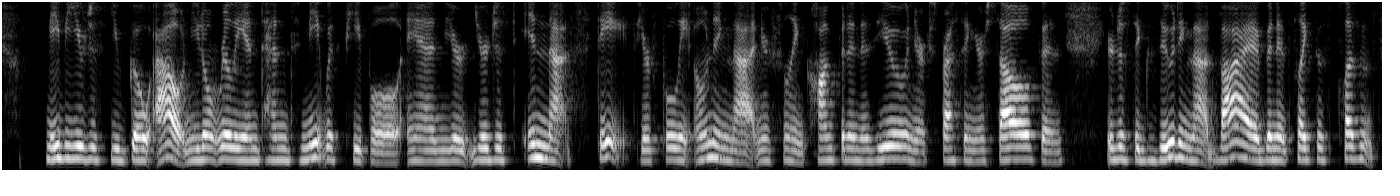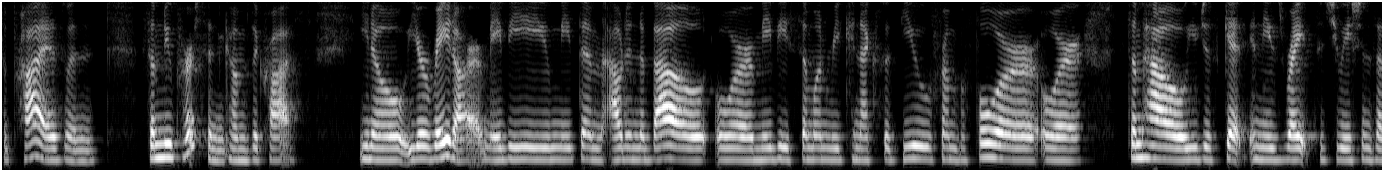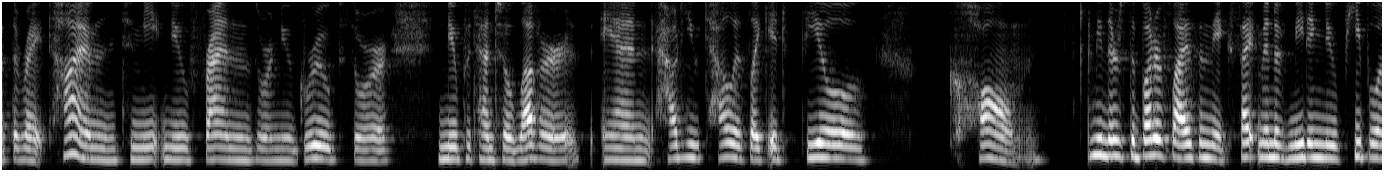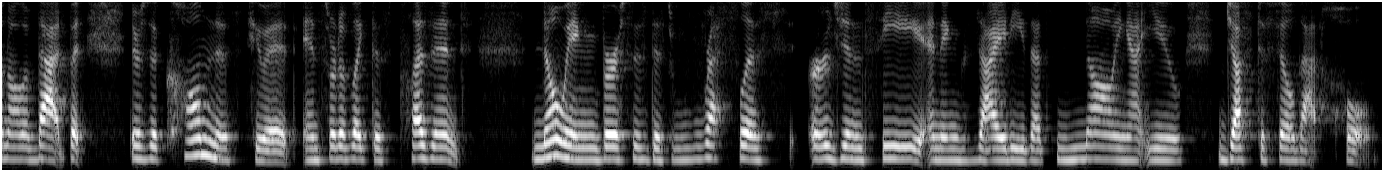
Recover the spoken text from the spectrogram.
maybe you just you go out and you don't really intend to meet with people and you're you're just in that state. You're fully owning that and you're feeling confident as you and you're expressing yourself and you're just exuding that vibe. And it's like this pleasant surprise when some new person comes across you know, your radar. Maybe you meet them out and about, or maybe someone reconnects with you from before, or somehow you just get in these right situations at the right time to meet new friends or new groups or new potential lovers. And how do you tell is like it feels calm. I mean, there's the butterflies and the excitement of meeting new people and all of that, but there's a calmness to it and sort of like this pleasant, knowing versus this restless urgency and anxiety that's gnawing at you just to fill that hole.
